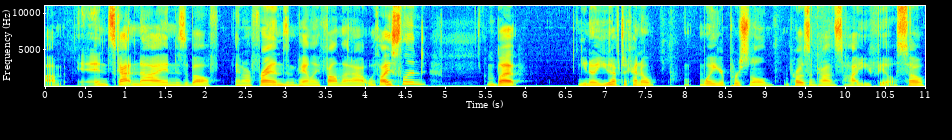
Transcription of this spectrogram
um, and Scott and I and Isabel and our friends and family found that out with Iceland. But you know you have to kind of weigh your personal pros and cons to how you feel. So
